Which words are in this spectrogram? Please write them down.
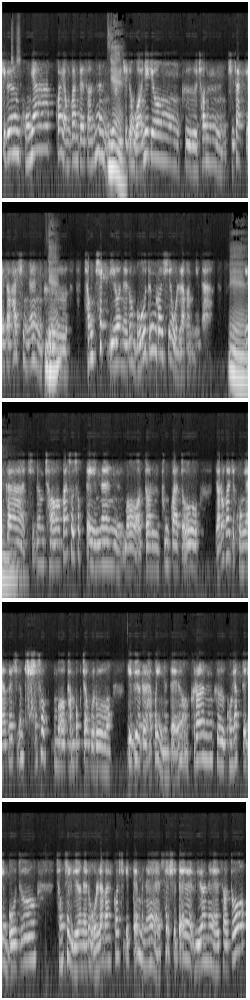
지금 공약과 연관돼서는 예. 그 지금 원희룡 그 전 지사께서 하시는 그 예. 정책위원회로 모든 것이 올라갑니다. 예. 그러니까 지금 저가 소속돼 있는 뭐 어떤 분과도 여러 가지 공약을 지금 계속 뭐 반복적으로 리뷰를 하고 있는데요. 그런 그 공약들이 모두 정책위원회로 올라갈 것이기 때문에 새시대 위원회에서도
